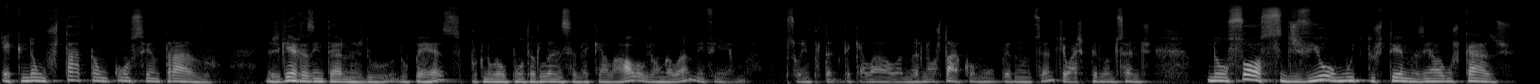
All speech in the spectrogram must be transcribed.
É que não está tão concentrado nas guerras internas do, do PS, porque não é o ponta de lança daquela ala, o João Galamba, enfim, é uma pessoa importante daquela ala, mas não está como o Pedro Nuno Santos. Eu acho que Pedro Nuno Santos não só se desviou muito dos temas, em alguns casos,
